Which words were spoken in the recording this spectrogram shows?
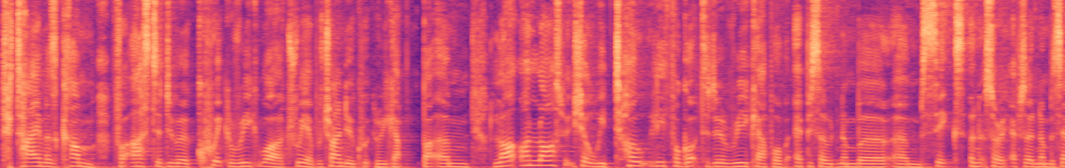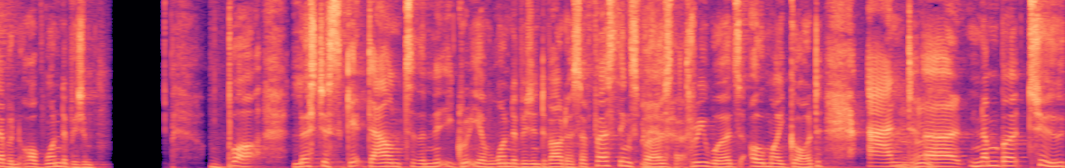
The time has come for us to do a quick recap. Well, Tria, we'll try and do a quick recap. But um, la- on last week's show, we totally forgot to do a recap of episode number um, six. Uh, no, sorry, episode number seven of WandaVision. But let's just get down to the nitty gritty of WandaVision Devaldo. So, first things first, three words, oh my God. And uh, number two,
